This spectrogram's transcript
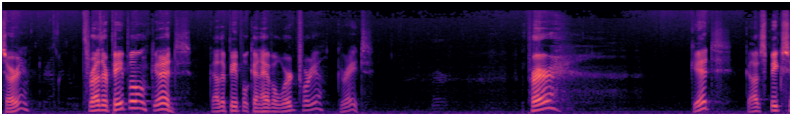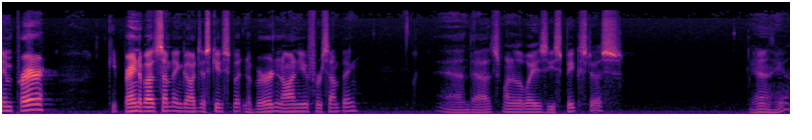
Sorry? Through other people? Good. Other people can have a word for you? Great. Prayer? Good. God speaks in prayer. Keep praying about something. God just keeps putting a burden on you for something. And that's one of the ways He speaks to us. Yeah, yeah.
